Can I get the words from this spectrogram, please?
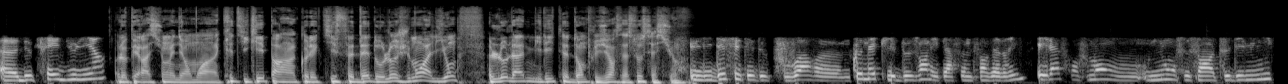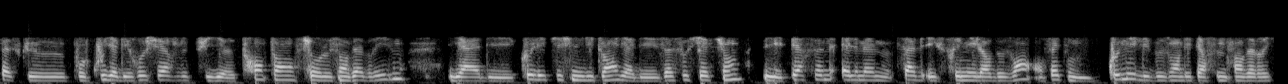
de créer du lien. L'opération est néanmoins critiquée par un collectif d'aide au logement à Lyon. Lola milite dans plusieurs associations. L'idée c'était de pouvoir connaître les besoins des personnes sans abri. Et là franchement, on, nous on se sent un peu démunis parce que pour le coup il y a des recherches depuis 30 ans sur le sans-abrisme. Il y a des collectifs militants, il y a des associations. Les personnes elles-mêmes savent exprimer leurs besoins. En fait, on connaît les besoins des personnes sans abri.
